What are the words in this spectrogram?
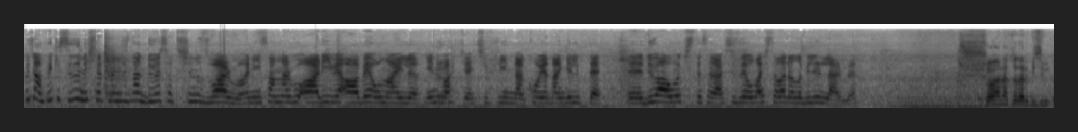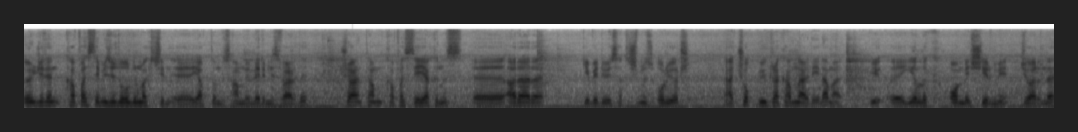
Hocam peki sizin işletmenizden düve satışınız var mı? Hani insanlar bu ARİ ve AB onaylı Yenibahçe çiftliğinden Konya'dan gelip de e, düve almak isteseler size ulaşsalar alabilirler mi? Şu ana kadar bizim önceden kapasitemizi doldurmak için e, yaptığımız hamlelerimiz vardı. Şu an tam kapasiteye yakınız. E, ara ara gebe düve satışımız oluyor. Yani çok büyük rakamlar değil ama bir e, yıllık 15-20 civarında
